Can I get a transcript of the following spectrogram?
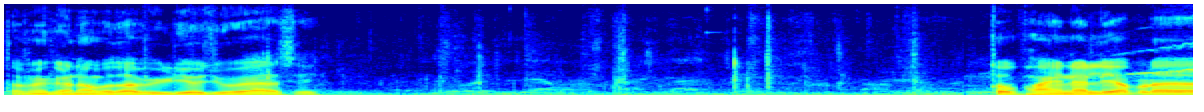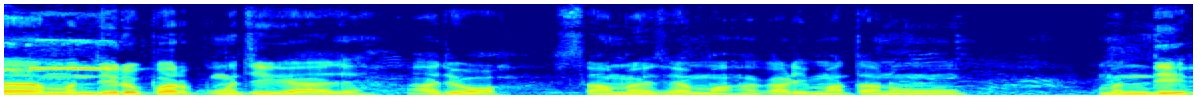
તમે ઘણા બધા વીડિયો જોયા હશે. તો ફાઇનલી આપણે મંદિર ઉપર પહોંચી ગયા છે. આ જુઓ, સામે છે મહાકાળી માતાનું મંદિર.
